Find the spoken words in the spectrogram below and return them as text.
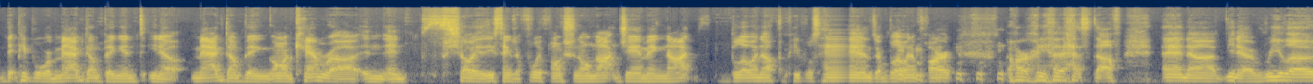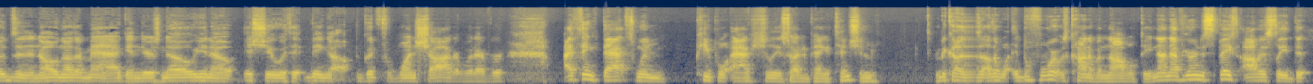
that people were mag dumping and you know mag dumping on camera and and showing these things are fully functional, not jamming, not blowing up in people's hands or blowing apart or any of that stuff and uh you know reloads and a whole nother mag and there's no you know issue with it being uh, good for one shot or whatever i think that's when people actually started paying attention because otherwise before it was kind of a novelty. Now, now if you're into space, obviously it,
